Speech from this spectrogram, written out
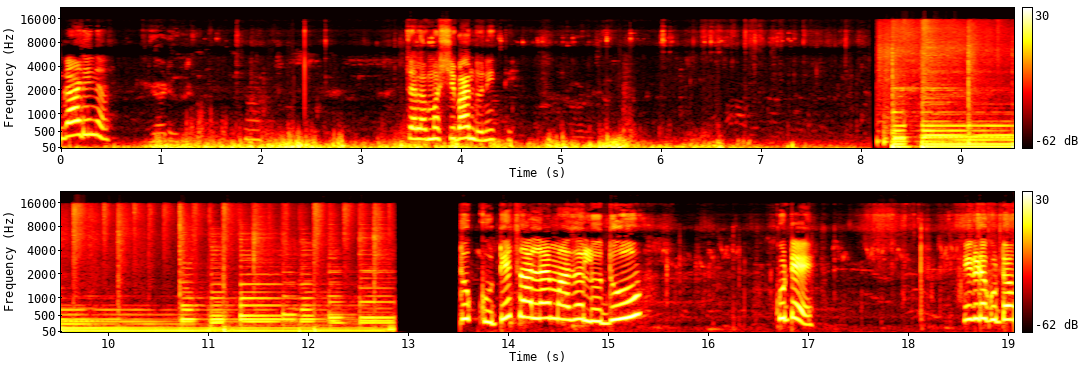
गाडीनं? गाडी चला मशी बांधून येते. तू कुठे चाललाय माझा लुदू? कुठे? इकडे कुठं?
